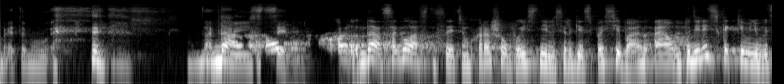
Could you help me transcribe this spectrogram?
Поэтому так да, и с целями. Да, согласна с этим. Хорошо пояснили, Сергей, спасибо. А, а поделитесь каким-нибудь,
